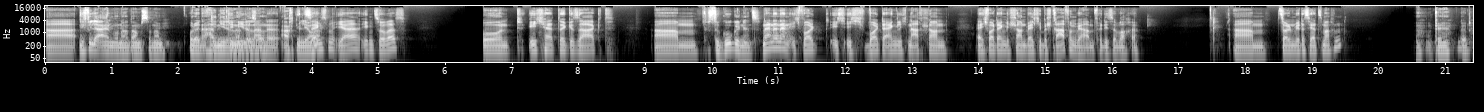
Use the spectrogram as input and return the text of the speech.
Äh, Wie viele Einwohner hat Amsterdam? Oder hat die Niederlande? die Niederlande so? Acht Millionen? Sechs, Mi- ja, irgend sowas. Und ich hätte gesagt, ähm, Tust du googeln jetzt? nein, nein, nein, ich, wollt, ich, ich wollte eigentlich nachschauen, äh, ich wollte eigentlich schauen, welche Bestrafung wir haben für diese Woche. Ähm, sollen wir das jetzt machen? Okay, gut.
